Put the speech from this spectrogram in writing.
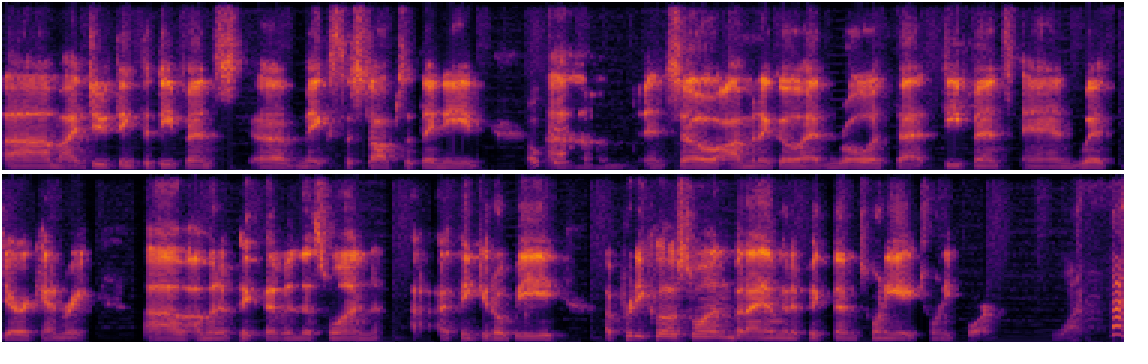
Um, I do think the defense uh, makes the stops that they need. Okay. Um, and so I'm going to go ahead and roll with that defense and with Derrick Henry. Uh, I'm going to pick them in this one. I think it'll be a pretty close one, but I am going to pick them 28 24. Wow.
